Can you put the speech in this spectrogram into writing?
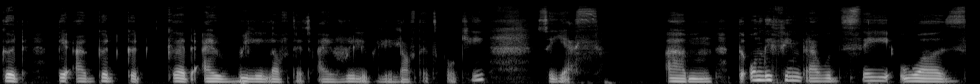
good. They are good good good. I really loved it. I really really loved it okay? So yes um the only thing that i would say was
